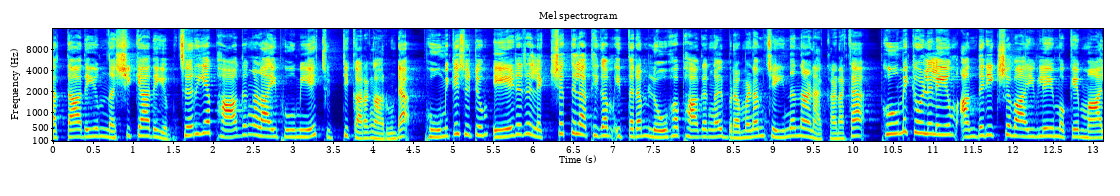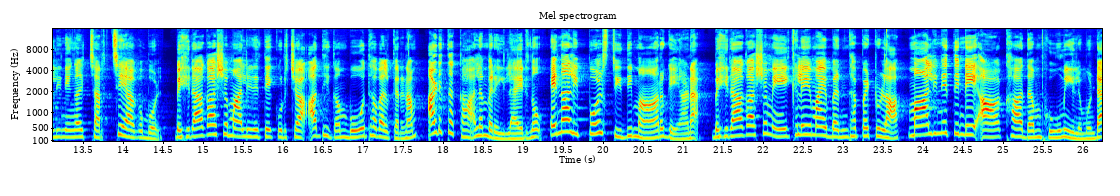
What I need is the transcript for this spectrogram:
കത്താതെയും നശിക്കാതെയും ചെറിയ ഭാഗങ്ങളായി ഭൂമിയെ ചുറ്റിക്കറങ്ങാറുണ്ട്. ഭൂമിക്ക് ചുറ്റും ഏഴര ലക്ഷത്തിലധികം ഇത്തരം ലോഹഭാഗങ്ങൾ ഭ്രമണം ചെയ്യുന്നെന്നാണ് കണക്ക്. ഭൂമിക്കുള്ളിലെയും അന്തരീക്ഷ വായുവിലെയും ഒക്കെ മാലിന്യങ്ങൾ ചർച്ചയാകുമ്പോൾ ബഹിരാകാശ മാലിന്യത്തെക്കുറിച്ച് അധികം ബോധവൽക്കരണം അടുത്ത കാലം വരെയില്ലായിരുന്നു എന്നാൽ ഇപ്പോൾ സ്ഥിതി മാറുകയാണ്. ബഹിരാകാശ മേഖലയുമായി ബന്ധപ്പെട്ടുള്ള മാലിന്യത്തിന്റെ ആഘാതം ഭൂമിയിലുമുണ്ട്.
